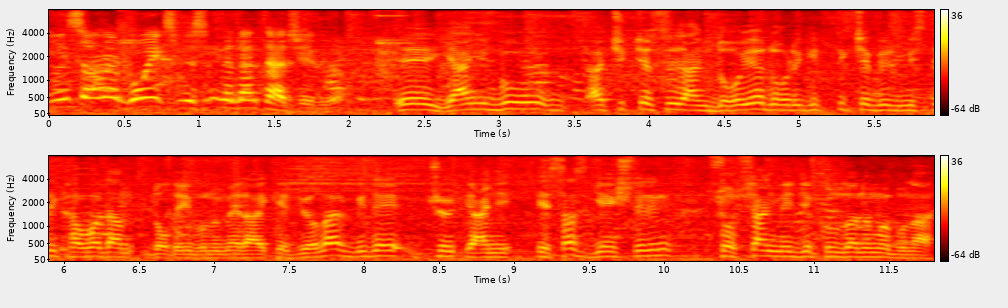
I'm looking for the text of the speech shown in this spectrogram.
bu insanlar Doğu Ekspresi'ni neden tercih ediyor? Ee, yani bu açıkçası yani doğuya doğru gittikçe bir mistik havadan dolayı bunu merak ediyorlar. Bir de çö- yani esas gençlerin sosyal medya kullanımı buna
